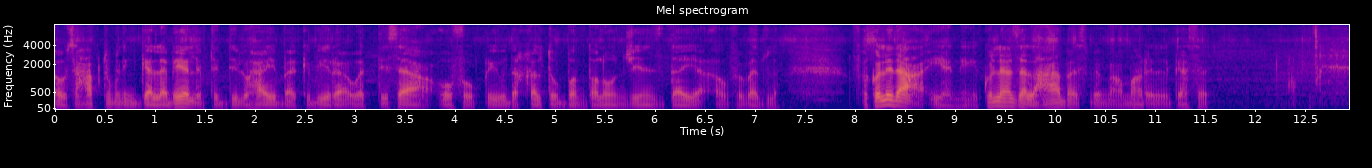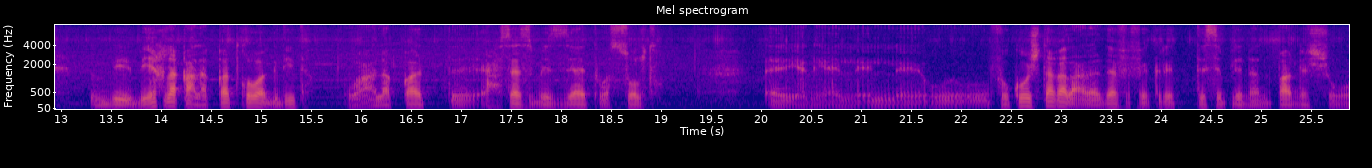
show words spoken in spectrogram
أو سحبته من الجلابية اللي بتدي له هيبة كبيرة واتساع أفقي ودخلته ببنطلون جينز ضيق أو في بدلة. فكل ده يعني كل هذا العبث بمعمار الجسد بيخلق علاقات قوة جديدة وعلاقات إحساس بالذات والسلطة. آه، يعني فوكو اشتغل على ده في فكرة discipline and punish و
